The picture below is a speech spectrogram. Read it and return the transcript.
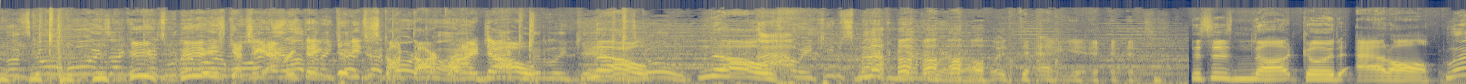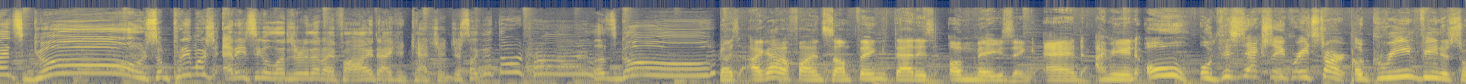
Let's go, boys! I can catch whatever He's catching want, everything. Dude, he just got Darkrai. Jack No. No. Let's go. No. Ow, he keeps smacking me everywhere, though. Oh, dang it. This is not good at all. Let's go! So pretty much any single legendary that I find, I can catch it. Just like the Darkrai. Let's go! Guys, I gotta find something that is amazing. And I mean, oh, oh, this is actually a great start. A green Venusaur.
